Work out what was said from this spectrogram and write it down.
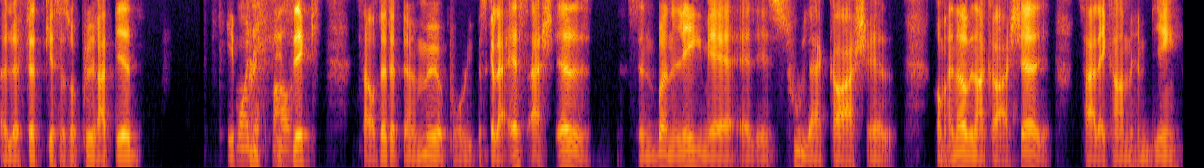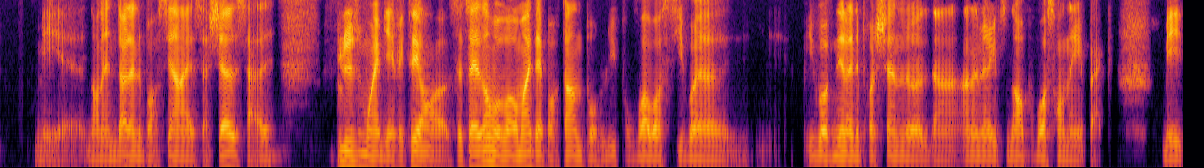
euh, le fait que ce soit plus rapide et Moins plus physique, ça va peut-être être un mur pour lui. Parce que la SHL, c'est une bonne ligue, mais elle, est sous la KHL. Romanov dans la KHL, ça allait quand même bien. Mais euh, Norlinda, l'année passée en SHL, ça allait- plus ou moins bien. Fait que, tu sais, on- cette saison va vraiment être importante pour lui pour voir, s'il va, il va venir l'année prochaine là, dans- en Amérique du Nord pour voir son impact. Mais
